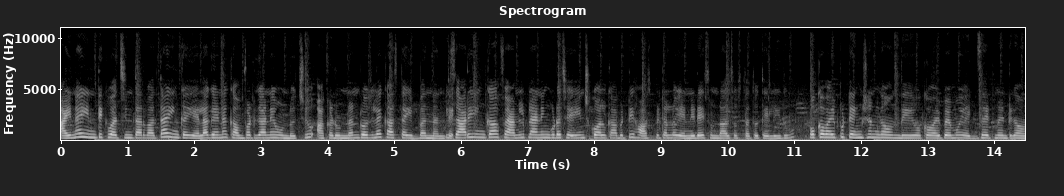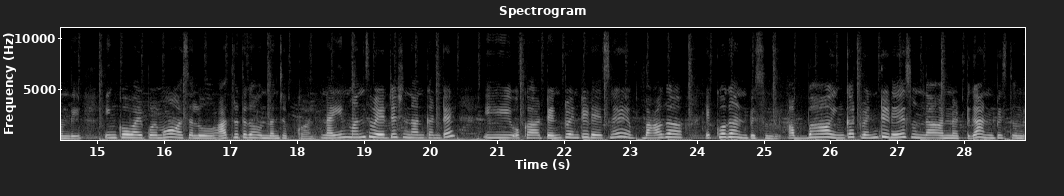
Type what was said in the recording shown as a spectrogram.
అయినా ఇంటికి వచ్చిన తర్వాత ఇంకా ఎలాగైనా కంఫర్ట్గానే ఉండొచ్చు. అక్కడ ఉన్న రోజులే కాస్త ఇబ్బంది అంతే ఈసారి ఇంకా ఫ్యామిలీ ప్లానింగ్ కూడా చేయించుకోవాలి కాబట్టి హాస్పిటల్లో ఎన్ని డేస్ ఉండాల్సి వస్తుందో తెలీదు. ఒకవైపు టెన్షన్గా ఉంది ఒకవైపు ఏమో ఎగ్జైట్మెంట్గా ఉంది ఇంకోవైపు ఏమో అసలు ఆతృతగా ఉందని చెప్పుకోవాలి. నైన్ మంత్స్ వెయిట్ చేసిన దానికంటే ఈ ఒక టెన్ ట్వంటీ డేస్నే బాగా ఎక్కువగా అనిపిస్తుంది. అబ్బా ఇంకా ట్వంటీ డేస్ ఉందా అన్నట్టుగా అనిపిస్తుంది.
